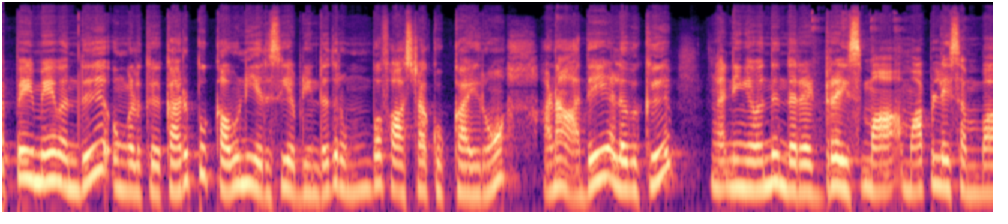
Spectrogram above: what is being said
எப்பயுமே வந்து உங்களுக்கு கருப்பு கவுனி அரிசி அப்படின்றது ரொம்ப ஃபாஸ்ட்டாக குக் ஆயிரும். ஆனால் அதே அளவுக்கு நீங்கள் வந்து இந்த ரெட் ரைஸ் மா மாப்பிள்ளை சம்பா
